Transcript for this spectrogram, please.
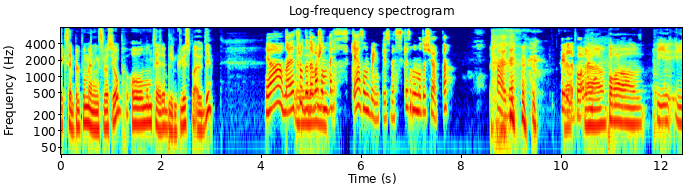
eksempel på meningsløs jobb, å montere blinklys på Audi. Ja, nei, jeg trodde det var sånn væske, sånn blinklysvæske som du måtte kjøpe på Audi. Fylle på, eller? Eh, på, i, i,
